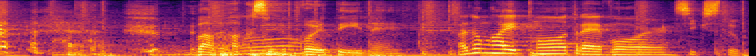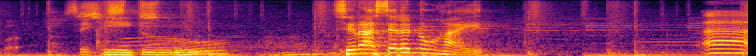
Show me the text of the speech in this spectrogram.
Babangs yung kurtina eh. Anong height mo, Trevor? 6'2 po. 6'2". Si Russell anong height? Ah,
